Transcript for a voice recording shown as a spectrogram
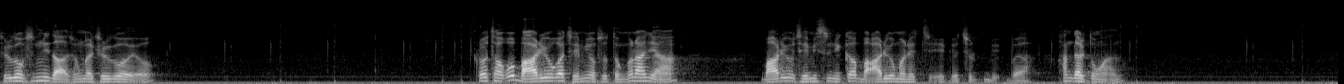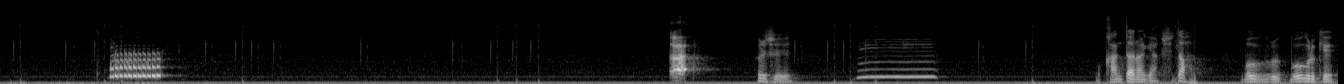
즐겁습니다. 정말 즐거워요. 그렇다고 마리오가 재미없었던 건 아니야. 마리오 재밌으니까 마리오만 했지. 며칠, 몇- 뭐야, 한 달 동안. 아! 그렇지. 음. 뭐 간단하게 합시다. 뭐, 그- 뭐 그렇게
